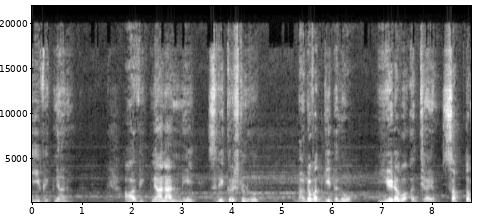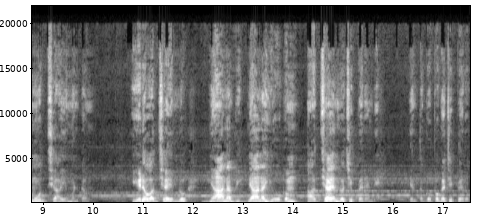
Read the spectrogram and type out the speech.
ఈ విజ్ఞానం. ఆ విజ్ఞానాన్ని శ్రీకృష్ణుడు భగవద్గీతలో ఏడవ అధ్యాయం సప్తమోధ్యాయం అంటాం. ఏడవ అధ్యాయంలో జ్ఞాన విజ్ఞాన యోగం ఆ అధ్యాయంలో చెప్పారండి. ఎంత గొప్పగా చెప్పారో.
